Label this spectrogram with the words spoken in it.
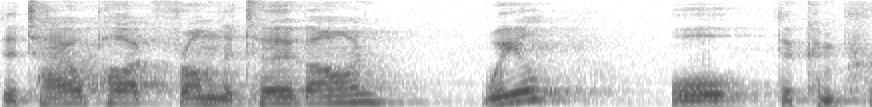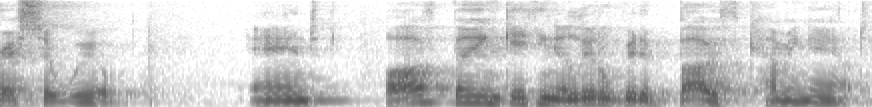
the tailpipe from the turbine wheel or the compressor wheel. And I've been getting a little bit of both coming out.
